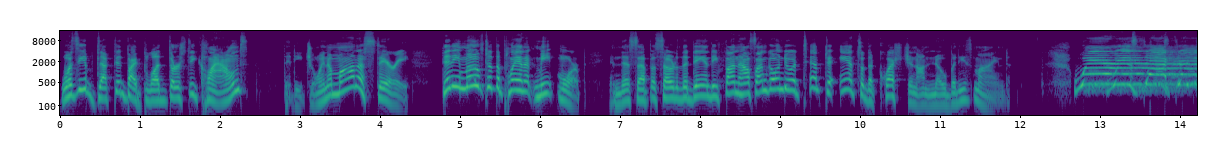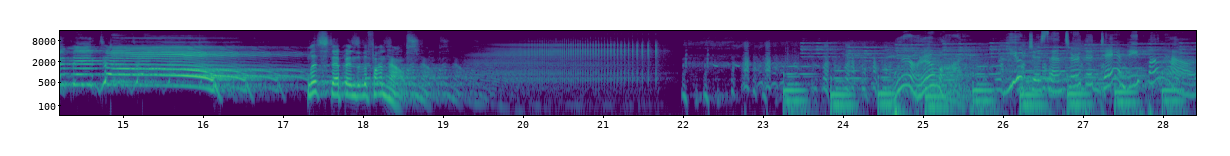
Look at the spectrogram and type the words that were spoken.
Was he abducted by bloodthirsty clowns? Did he join a monastery? Did he move to the planet Meatmorp? In this episode of the Dandy Funhouse, I'm going to attempt to answer the question on nobody's mind. Where is Dr. Demento? Let's step into the funhouse. Where am I? You just entered the Dandy Funhouse.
